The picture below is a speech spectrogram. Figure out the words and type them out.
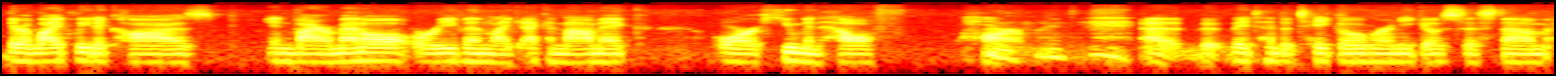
they're likely to cause environmental or even like economic or human health harm. Uh, they tend to take over an ecosystem,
